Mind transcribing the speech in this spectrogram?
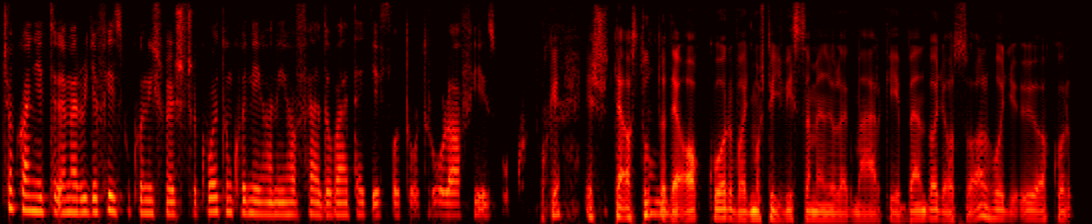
Csak annyit, mert ugye Facebookon ismerősök voltunk, hogy néha-néha feldobált egy-egy fotót róla a Facebook. Oké, okay. és te azt tudtad de akkor, vagy most így visszamenőleg már képben vagy azzal, hogy ő akkor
